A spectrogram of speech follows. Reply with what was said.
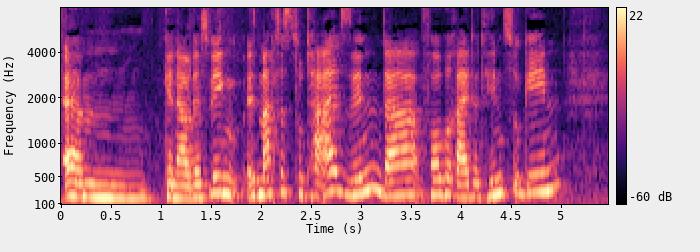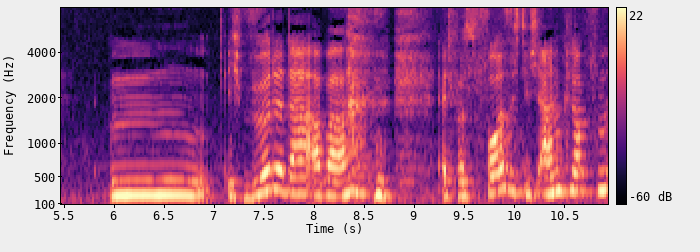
Ähm, genau, deswegen macht es total Sinn, da vorbereitet hinzugehen. Mm, ich würde da aber etwas vorsichtig anklopfen,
